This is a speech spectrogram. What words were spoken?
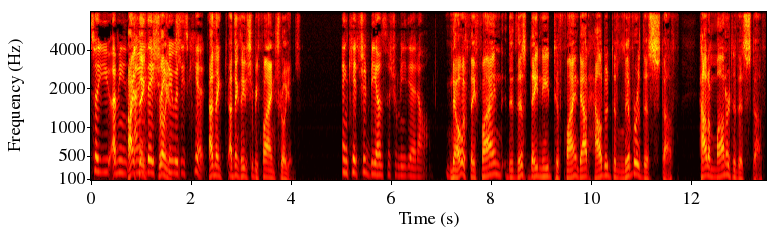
So you, I mean, I I, mean, think they should do with these kids, I think I think they should be fined trillions. and kids should be on social media at all. No, if they find this, they need to find out how to deliver this stuff, how to monitor this stuff,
